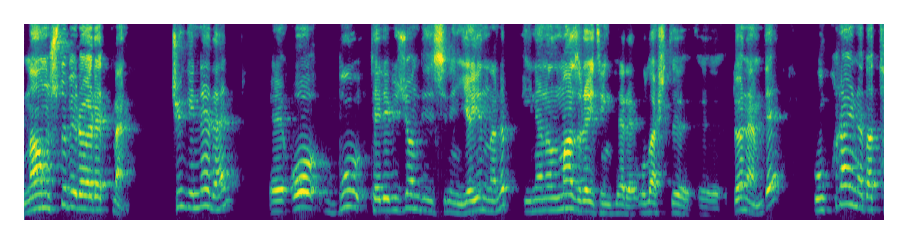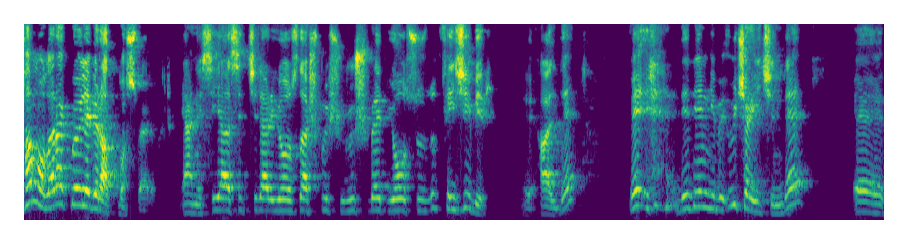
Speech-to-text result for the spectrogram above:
namuslu bir öğretmen. Çünkü neden? E, o bu televizyon dizisinin yayınlanıp inanılmaz reytinglere ulaştığı e, dönemde Ukrayna'da tam olarak böyle bir atmosfer var. Yani siyasetçiler yozlaşmış, rüşvet, yolsuzluk feci bir e, halde. Ve dediğim gibi 3 ay içinde e,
